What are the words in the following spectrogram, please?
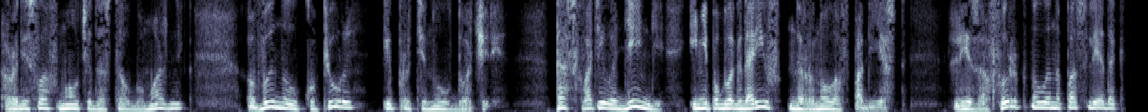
Радислав молча достал бумажник, вынул купюры и протянул дочери. Та схватила деньги и, не поблагодарив, нырнула в подъезд. Лиза фыркнула напоследок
